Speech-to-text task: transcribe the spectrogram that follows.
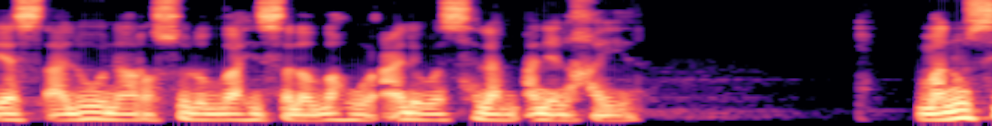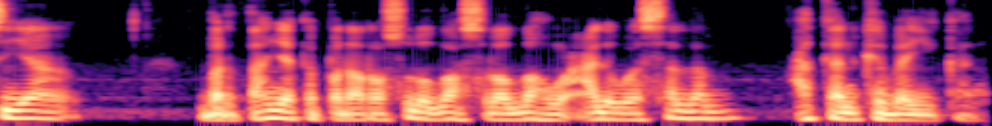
yas'aluna Rasulullah sallallahu alaihi wasallam anil khair. Manusia bertanya kepada Rasulullah Sallallahu Alaihi Wasallam akan kebaikan.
